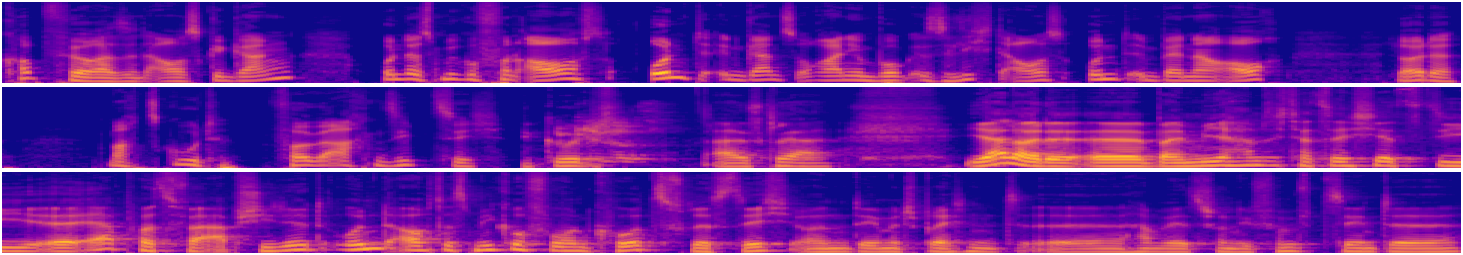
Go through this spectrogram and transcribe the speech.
Kopfhörer sind ausgegangen und das Mikrofon aus und in ganz Oranienburg ist Licht aus und in Benner auch. Leute, macht's gut. Folge 78. gut, alles klar. Ja, Leute, äh, bei mir haben sich tatsächlich jetzt die äh, AirPods verabschiedet und auch das Mikrofon kurzfristig. Und dementsprechend äh, haben wir jetzt schon die 15.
